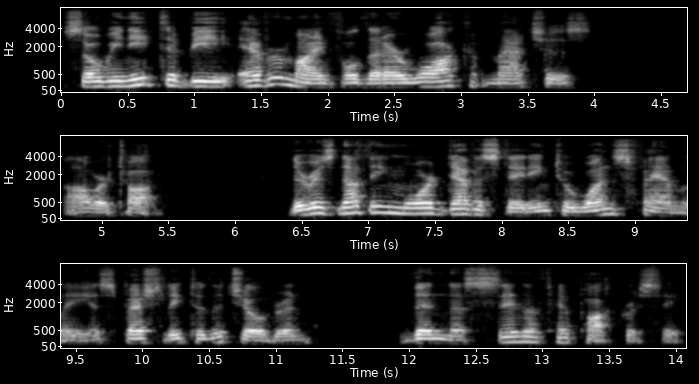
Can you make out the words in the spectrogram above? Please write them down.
So we need to be ever mindful that our walk matches our talk. There is nothing more devastating to one's family, especially to the children, than the sin of hypocrisy.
